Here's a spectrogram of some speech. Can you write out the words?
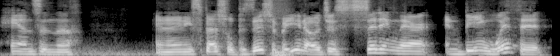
hands in the in any special position but you know just sitting there and being with it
